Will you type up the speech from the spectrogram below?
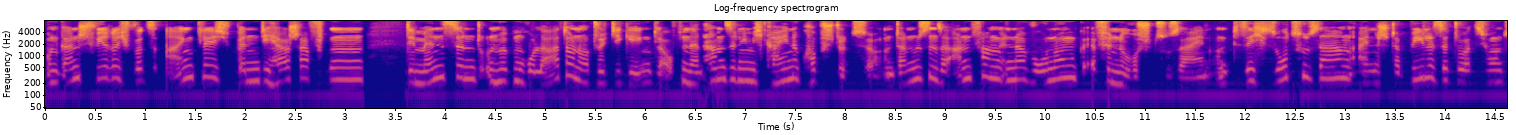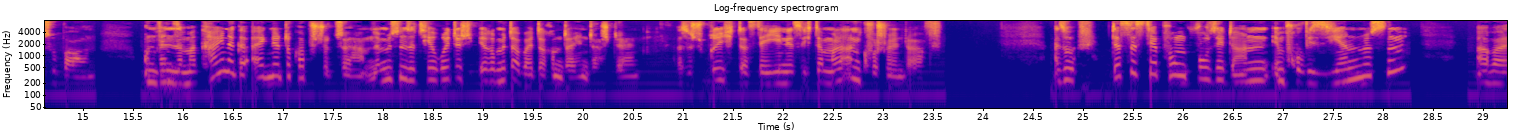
Und ganz schwierig wird's eigentlich, wenn die Herrschaften dement sind und mit dem Rollator noch durch die Gegend laufen, dann haben sie nämlich keine Kopfstütze. Und dann müssen sie anfangen, in der Wohnung erfinderisch zu sein und sich sozusagen eine stabile Situation zu bauen. Und wenn sie mal keine geeignete Kopfstütze haben, dann müssen sie theoretisch ihre Mitarbeiterin dahinter stellen. Also sprich, dass derjenige sich da mal ankuscheln darf. Also das ist der Punkt, wo sie dann improvisieren müssen. Aber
